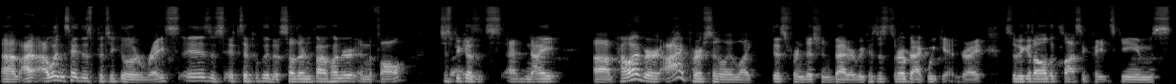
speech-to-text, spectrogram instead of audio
Um, I, I, wouldn't say this particular race is. It's, it's, typically the Southern 500 in the fall, just right. because it's at night um, however, I personally like this rendition better because it's throwback weekend, right? So we get all the classic paint schemes.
